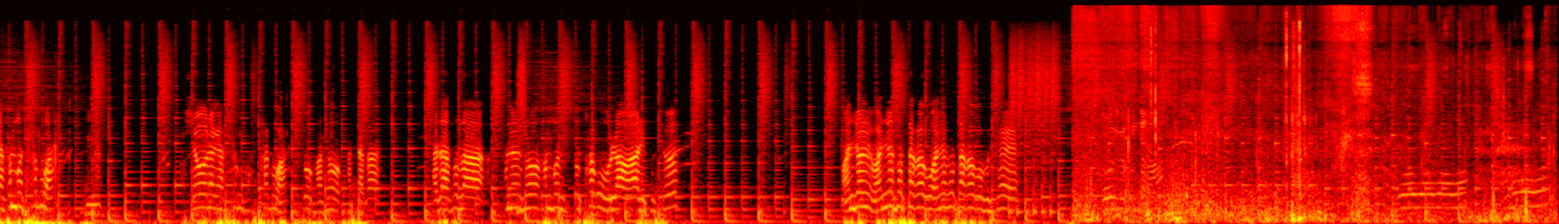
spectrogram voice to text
일단 한번 타고 와. 시원하게 한번 타고 와. 또 가서 갔다가 가다서다 하면서 한번 또 타고 올라와 리프트. 완전 완전 섰다 가고 완전 섰다 가고 그렇게. 해. 오늘 혼자.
